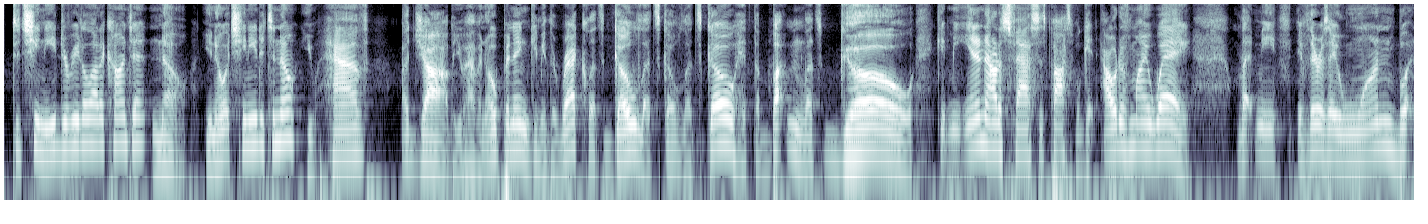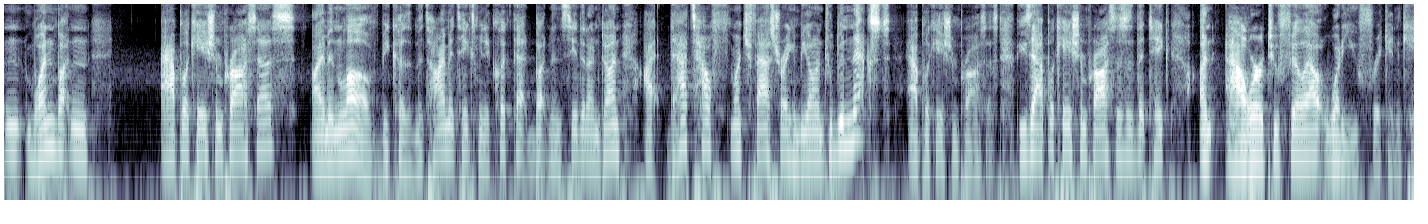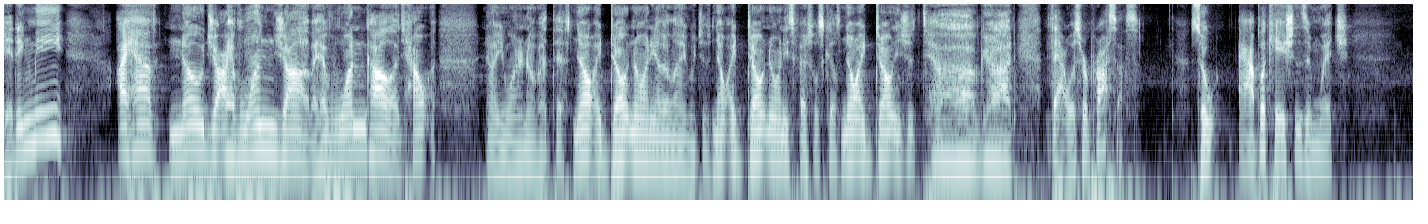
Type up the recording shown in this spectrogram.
did she need to read a lot of content? No. You know what she needed to know? You have a job. You have an opening. Give me the rec. Let's go. Let's go. Let's go. Hit the button. Let's go. Get me in and out as fast as possible. Get out of my way. Let me, if there is a one button, one button application process, I'm in love because the time it takes me to click that button and see that I'm done, I, that's how f- much faster I can be on to the next application process. These application processes that take an hour to fill out, what are you freaking kidding me? I have no job. I have one job. I have one college. How? Now you want to know about this? No, I don't know any other languages. No, I don't know any special skills. No, I don't. It's just oh god, that was her process. So applications in which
